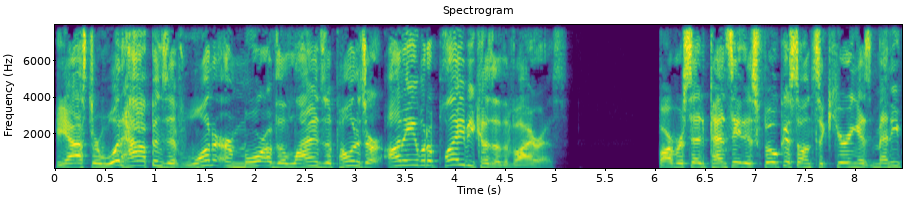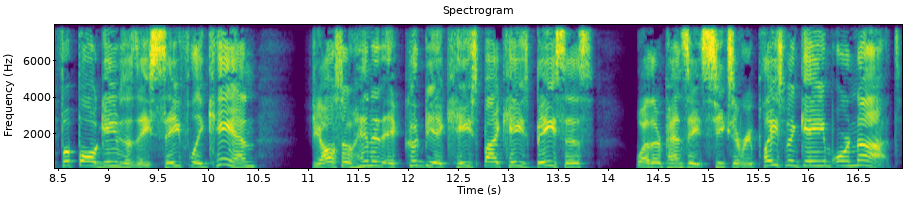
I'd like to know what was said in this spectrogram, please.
He asked her what happens if one or more of the Lions' opponents are unable to play because of the virus. Barbour said Penn State is focused on securing as many football games as they safely can she also hinted it could be a case by case basis whether Penn State seeks a replacement game or not.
